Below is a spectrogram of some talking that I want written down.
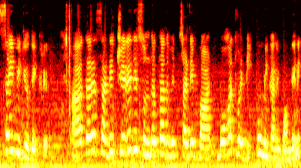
ਸਹੀ ਵੀਡੀਓ ਦੇਖ ਰਹੇ ਹੋ। ਆ ਤਾਂ ਸਾਡੇ ਚਿਹਰੇ ਦੀ ਸੁੰਦਰਤਾ ਦੇ ਵਿੱਚ ਸਾਡੇ ਵਾਲ ਬਹੁਤ ਵੱਡੀ ਭੂਮਿਕਾ ਨਿਭਾਉਂਦੇ ਨੇ।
